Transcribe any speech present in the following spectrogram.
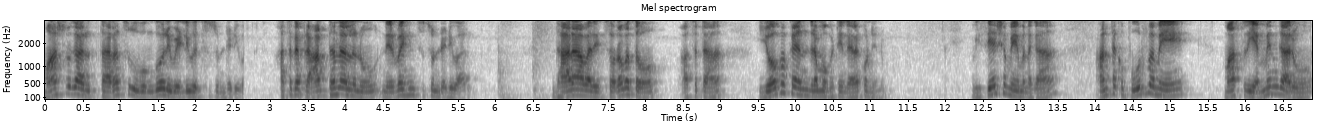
మాస్టర్ గారు తరచూ ఒంగోలు వెళ్ళి వచ్చుచుండెడి అతడ ప్రార్థనలను నిర్వహించుచుండెడివారు ధారావారి చొరవతో అచట యోగ కేంద్రం ఒకటి నెలకొనెను విశేషమేమనగా అంతకు పూర్వమే మాస్టర్ ఎంఎన్ గారు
